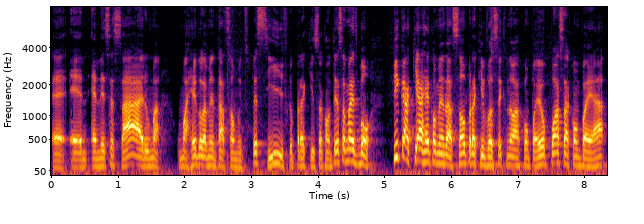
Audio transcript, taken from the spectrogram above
é, é, é necessário uma, uma regulamentação muito específica para que isso aconteça. Mas, bom, fica aqui a recomendação para que você que não acompanhou possa acompanhar.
